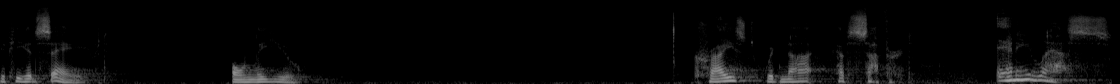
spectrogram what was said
if he had saved only you. Christ would not have suffered any less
